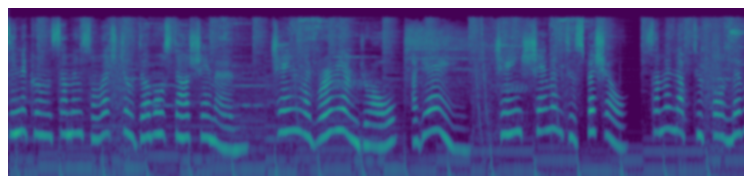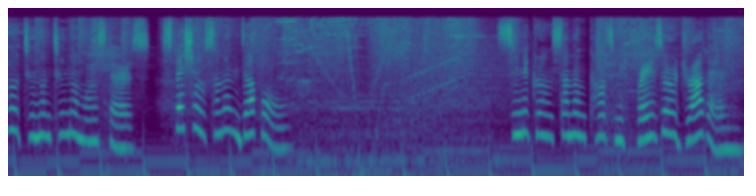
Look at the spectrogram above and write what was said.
Synchron Summon Celestial Double Star Shaman. Chain Librarian draw, again. Change Shaman to Special. Summon up to 4 level 2 non-tuner monsters. Special Summon Double. Synchron Summon Cosmic Blazar Dragon.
